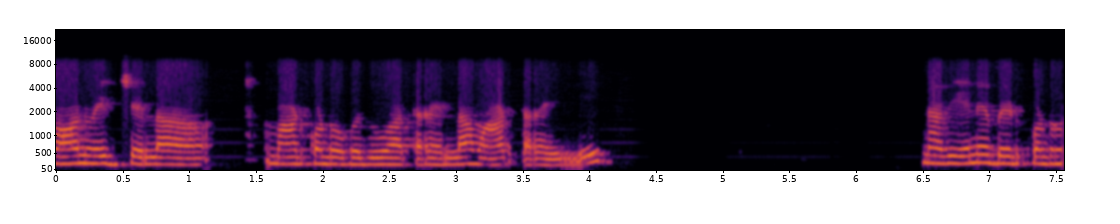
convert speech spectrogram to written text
ನಾನ್ ವೆಜ್ ಎಲ್ಲ ಮಾಡ್ಕೊಂಡು ಹೋಗೋದು ಆತರ ಎಲ್ಲ ಮಾಡ್ತಾರೆ ಇಲ್ಲಿ. ನಾವ್ ಏನೇ ಬೇಡ್ಕೊಂಡ್ರು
